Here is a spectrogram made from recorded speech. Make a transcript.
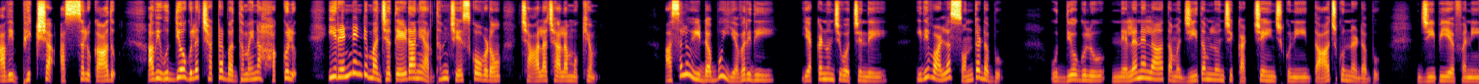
అవి భిక్ష అస్సలు కాదు. అవి ఉద్యోగుల చట్టబద్ధమైన హక్కులు. ఈ రెండింటి మధ్య తేడాని అర్థం చేసుకోవడం చాలా చాలా ముఖ్యం. అసలు ఈ డబ్బు ఎవరిది? ఎక్కడ్నుంచి వచ్చింది? ఇది వాళ్ళ సొంత డబ్బు. ఉద్యోగులు నెలనెలా తమ జీతంలోంచి కట్ చేయించుకుని దాచుకున్న డబ్బు. జీపీఎఫ్ అని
